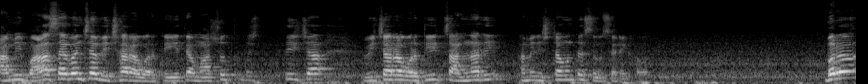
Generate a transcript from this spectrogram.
आम्ही बाळासाहेबांच्या विचारावरती त्या माशुतीच्या विचारावरती चालणारी आम्ही निष्ठावंत शिवसैनिक आहोत. बरं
